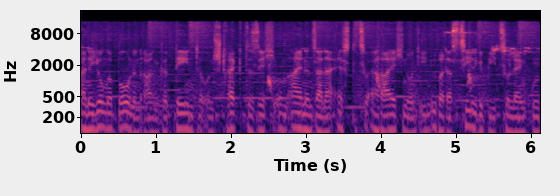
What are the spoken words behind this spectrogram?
Eine junge Bohnenranke dehnte und streckte sich, um einen seiner Äste zu erreichen und ihn über das Zielgebiet zu lenken.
